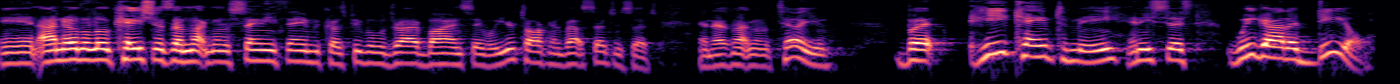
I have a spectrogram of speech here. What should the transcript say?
And I know the locations. I'm not going to say anything because people will drive by and say, well, you're talking about such and such. And that's not going to tell you. But he came to me and he says, we got a deal.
